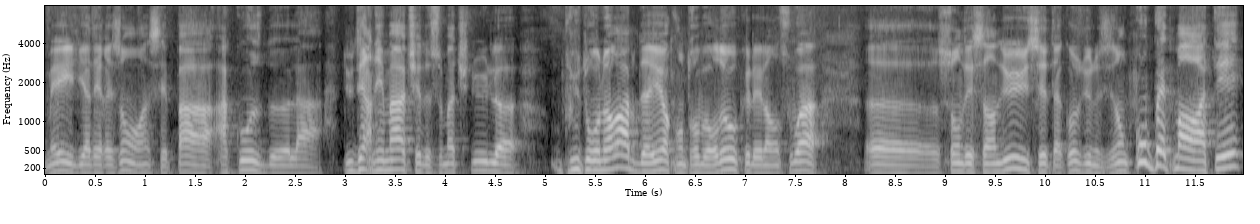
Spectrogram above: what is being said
mais il y a des raisons. Hein. C'est pas à cause de la, du dernier match et de ce match nul euh, plutôt honorable d'ailleurs contre Bordeaux que les Lensois euh, sont descendus. C'est à cause d'une saison complètement ratée.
